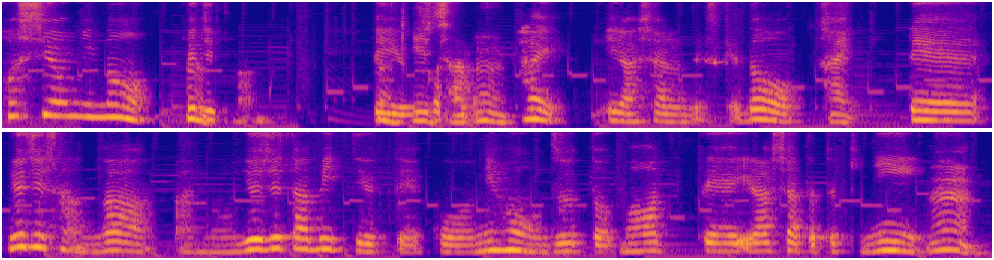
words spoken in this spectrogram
星読みの富士さんっていううんゆじさ方が、んうんはい、いらっしゃるんですけどはい。でゆじさんがあのゆじ旅って言ってこう日本をずっと回っていらっしゃった時に、うん。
